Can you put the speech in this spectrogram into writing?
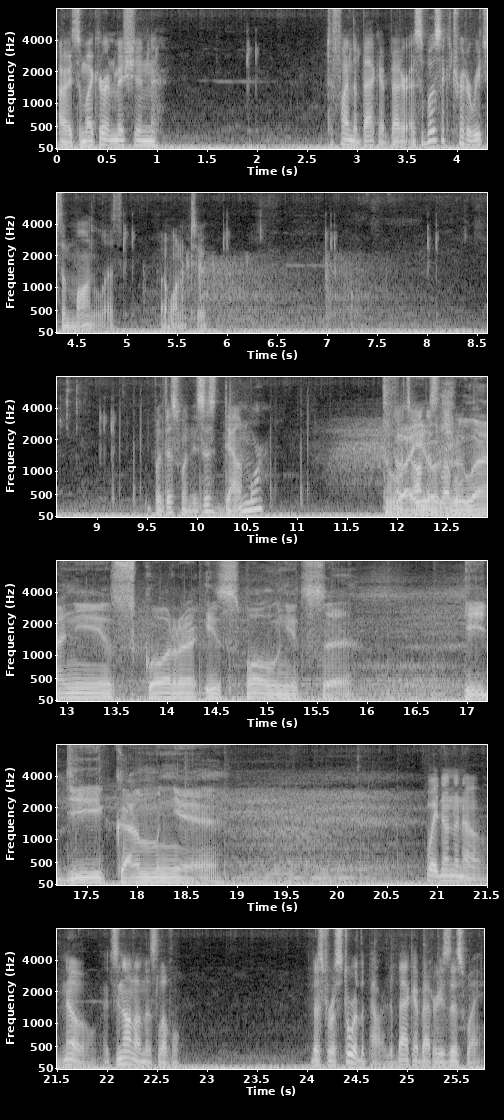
Alright, so my current mission... To find the backup battery. I suppose I could try to reach the monolith, if I wanted to. But this one, is this down more? Твое желание скоро исполнится. Иди ко мне. Wait, no, no, no. No, it's not on this level. That's to restore the power. The backup battery is this way.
